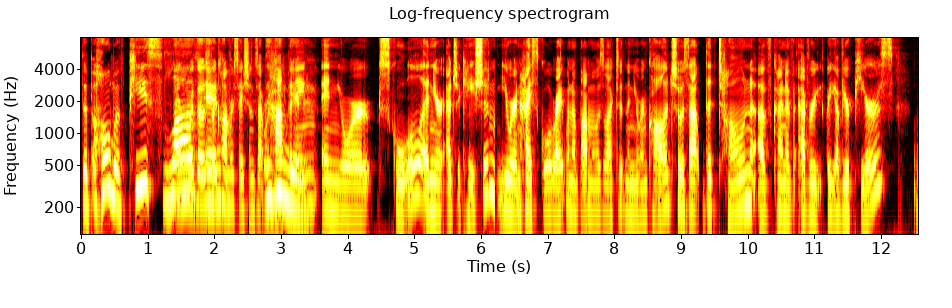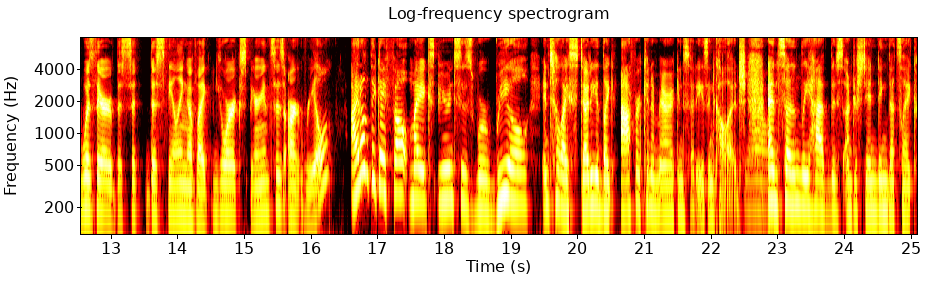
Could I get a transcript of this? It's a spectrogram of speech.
the home of peace, love. and were those the conversations that were happening union. in your school and your education? You were in high school, right, when Obama was elected, and then you were in college. So is that the tone of kind of every of your peers? Was there this this feeling of like your experiences aren't real? I don't think I felt my experiences were real until I studied like African American studies in college and suddenly had this understanding that's like,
